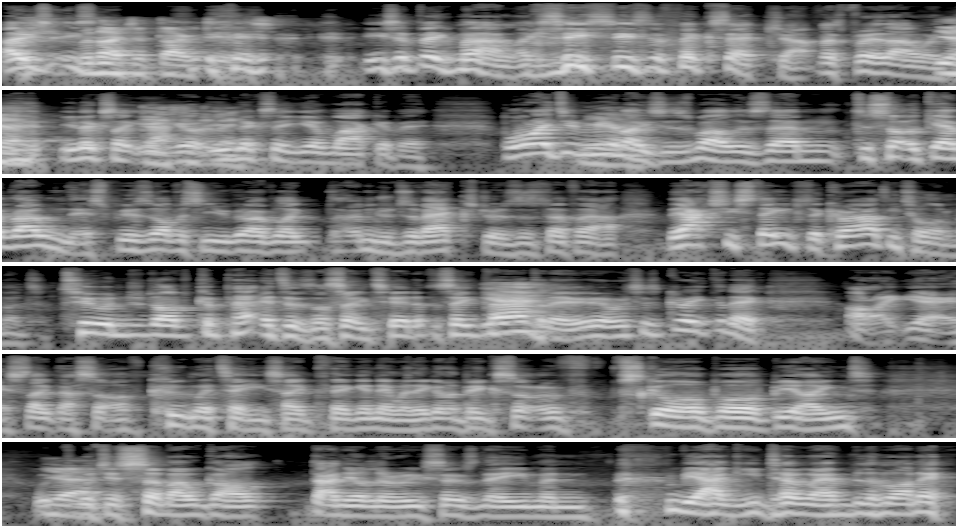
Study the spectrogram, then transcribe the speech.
Oh, he's, he's, Without a doubt, he is. he's a big man. Like he's, he's a thick set chap. Let's put it that way. Yeah, he looks like go, he looks like you whack a bit. But what I didn't Yeah. realise as well is um, to sort of get around this because obviously you're gonna have like hundreds of extras and stuff like that. They actually staged a karate tournament. Two hundred odd competitors or something turned up the same Yeah. today, you know, which is great, isn't it? All right, yeah, it's like that sort of kumite type thing, isn't it? Where they got a big sort of scoreboard behind, which, Yeah. which has somehow got Daniel LaRusso's name and Miyagi Do emblem on it.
